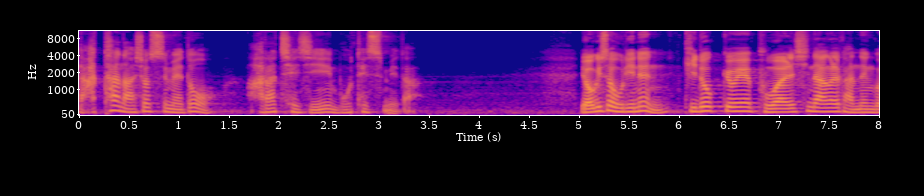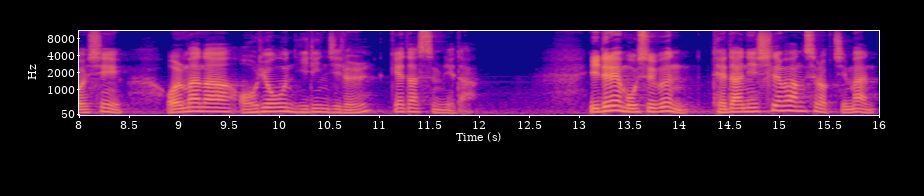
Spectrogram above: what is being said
나타나셨음에도 알아채지 못했습니다. 여기서 우리는 기독교의 부활 신앙을 갖는 것이 얼마나 어려운 일인지를 깨닫습니다. 이들의 모습은 대단히 실망스럽지만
